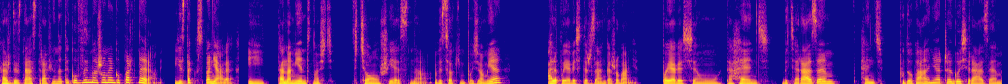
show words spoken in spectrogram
każdy z nas trafił na tego wymarzonego partnera. Jest tak wspaniale. I ta namiętność wciąż jest na wysokim poziomie, ale pojawia się też zaangażowanie. Pojawia się ta chęć bycia razem, chęć budowania czegoś razem,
